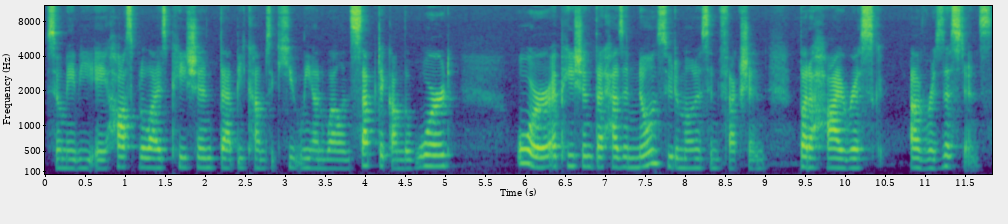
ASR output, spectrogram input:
so maybe a hospitalized patient that becomes acutely unwell and septic on the ward, or a patient that has a known Pseudomonas infection but a high risk of resistance.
